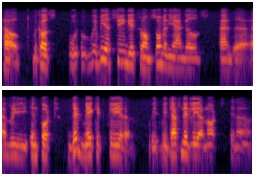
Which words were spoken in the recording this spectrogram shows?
helped because we, we are seeing it from so many angles, and uh, every input did make it clearer. We, we definitely are not in a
